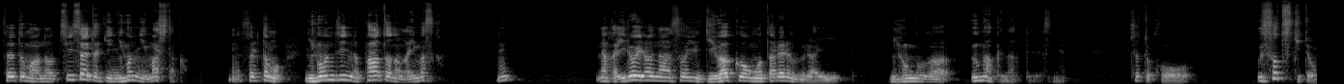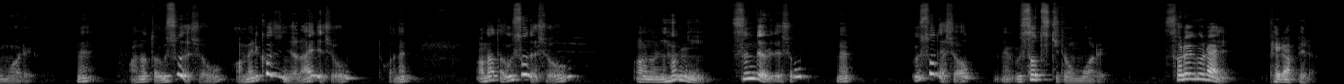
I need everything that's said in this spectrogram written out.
それともあの小さい時日本にいましたか、ね、それとも日本人のパートナーがいますか？ね？なんかいろいろなそういう疑惑を持たれるぐらい日本語が上手くなってですねちょっとこう嘘つきと思われる。ね、あなた嘘でしょ？アメリカ人じゃないでしょ？とかね。あなた嘘でしょ？あの日本に住んでるでしょ？ね。嘘でしょ、ね、嘘つきと思われる。それぐらいペラペラ。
